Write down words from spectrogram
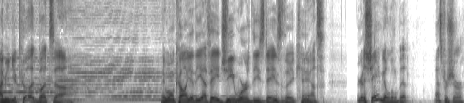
I mean, you could, but uh, they won't call you the FAG word these days. They can't. They're going to shame you a little bit. That's for sure.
